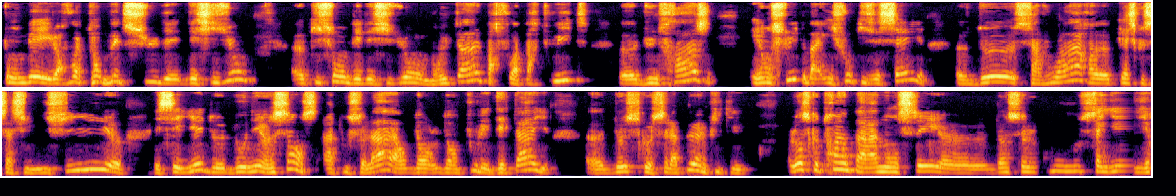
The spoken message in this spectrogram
tomber, ils leur voient tomber dessus des décisions euh, qui sont des décisions brutales, parfois par tweet, euh, d'une phrase, et ensuite, bah, il faut qu'ils essayent euh, de savoir euh, qu'est-ce que ça signifie, euh, essayer de donner un sens à tout cela dans, dans tous les détails de ce que cela peut impliquer. Lorsque Trump a annoncé d'un seul coup, ça y est,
